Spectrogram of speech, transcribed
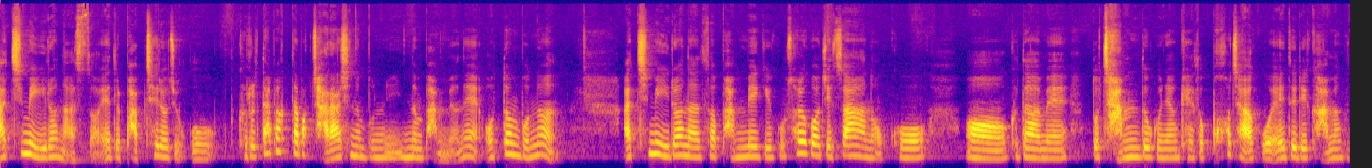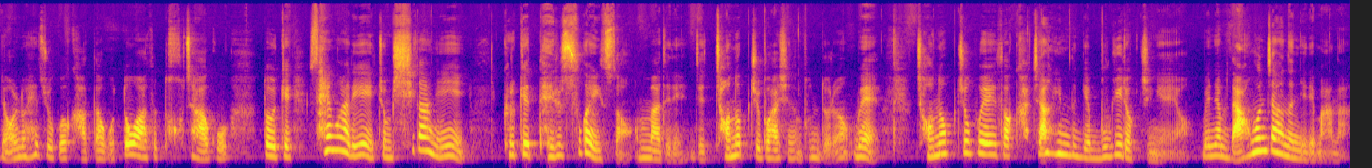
아침에 일어났어. 애들 밥 차려주고 그를 따박따박 잘 하시는 분이 있는 반면에 어떤 분은 아침에 일어나서 밥 먹이고 설거지 쌓아놓고 어, 그 다음에 또 잠도 그냥 계속 퍼 자고 애들이 가면 그냥 얼른 해주고 갔다 오고 또 와서 더 자고 또 이렇게 생활이 좀 시간이 그렇게 될 수가 있어 엄마들이. 이제 전업주부 하시는 분들은. 왜? 전업주부에서 가장 힘든 게 무기력증이에요. 왜냐면 나 혼자 하는 일이 많아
